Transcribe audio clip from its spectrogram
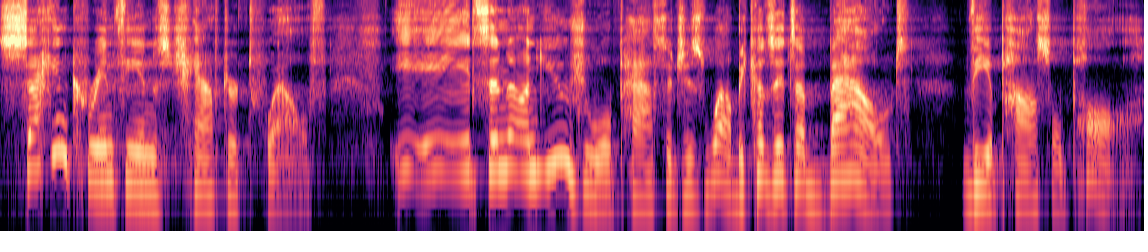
2 Corinthians chapter 12. It's an unusual passage as well because it's about the Apostle Paul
